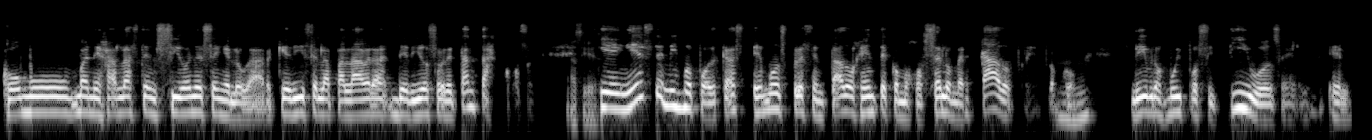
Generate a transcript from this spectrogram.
cómo manejar las tensiones en el hogar, qué dice la palabra de Dios sobre tantas cosas. Y en este mismo podcast hemos presentado gente como José Lo Mercado, por ejemplo, con libros muy positivos, el,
